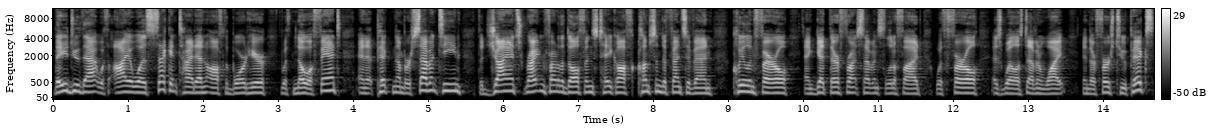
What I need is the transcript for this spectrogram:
They do that with Iowa's second tight end off the board here with Noah Fant. And at pick number 17, the Giants, right in front of the Dolphins, take off Clemson defensive end Clelin Ferrell and get their front seven solidified with Ferrell as well as Devin White in their first two picks.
